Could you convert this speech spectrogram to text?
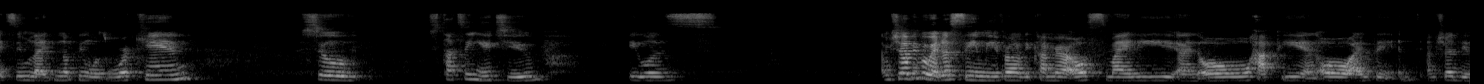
it seemed like nothing was working. So starting youtube it was i'm sure people were just seeing me in front of the camera all smiley and all happy and all i think i'm sure they'll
